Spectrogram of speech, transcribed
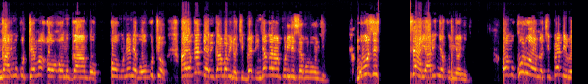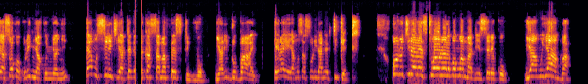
ng'ali mu kuttemu omugambo omunene bwogutyo ayogedde ebigambo bino kibedi njagala mpulirize bulungi. Mubuzize ali alinnye ku nnyonyi. Omukulu ono kibedi lwe yasooka okulinnya ku nnyonyi emusiri kyeyategeka sama festival yali dubai era ye yamusasulira ne tiketi ono kirereswa onalebo muhammadi nsereko yamuyamba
